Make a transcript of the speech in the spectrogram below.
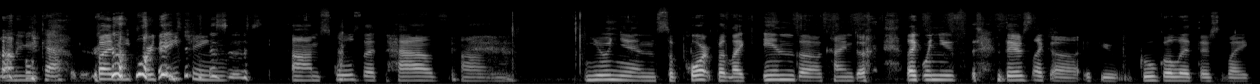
running a catheter. But for like, teaching is... um, schools that have um, union support but like in the kind of like when you there's like a if you google it there's like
